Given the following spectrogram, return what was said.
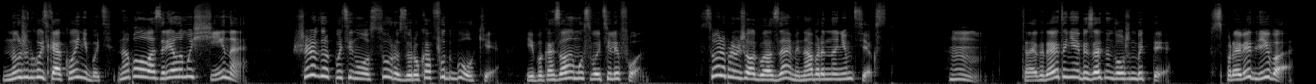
Нужен хоть какой-нибудь наполовозрелый мужчина. Шерри вдруг потянула Сору за рукав футболки и показала ему свой телефон. Сора пробежала глазами набранный на нем текст. «Хм, тогда это не обязательно должен быть ты. Справедливо!»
